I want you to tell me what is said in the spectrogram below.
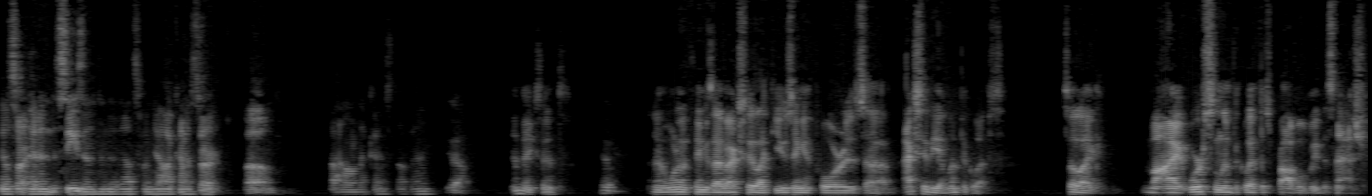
he'll start heading into season, and then that's when y'all kind of start um, dialing that kind of stuff in. Yeah. it makes sense. Yep. And one of the things I've actually liked using it for is uh, actually the Olympic lifts. So like my worst Olympic lift is probably the snatch,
